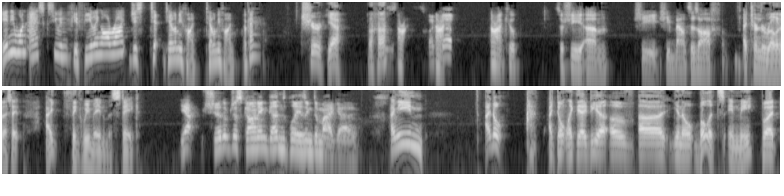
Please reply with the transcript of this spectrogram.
anyone asks you if you're feeling alright, just t- tell them you're fine. Tell them you're fine. Okay? Sure. Yeah. Uh huh. It's fucked Alright. up. All right, cool. So she um she she bounces off. I turn to Rowan and I say, I think we made a mistake. Yep, should have just gone in guns blazing to my guy. I mean, I don't, I don't like the idea of, uh, you know, bullets in me, but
